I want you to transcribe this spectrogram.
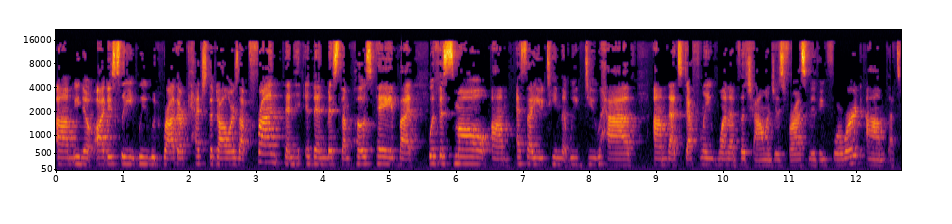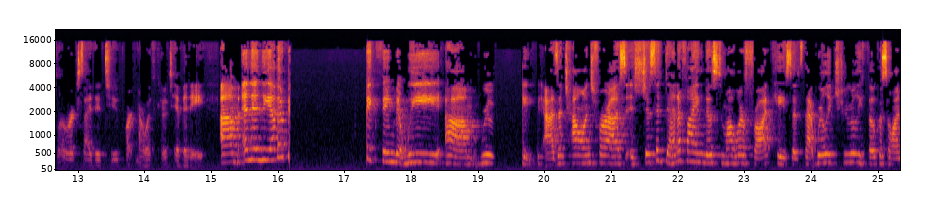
um, you know, obviously we would rather catch the dollars up front than than miss them post pay. But with the small um, SIU team that we do have, um, that's definitely one of the challenges for us moving forward. Um, that's why we're excited to partner with Cotiviti. Um, and then the other big thing that we um, really as a challenge for us is just identifying those smaller fraud cases that really truly focus on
